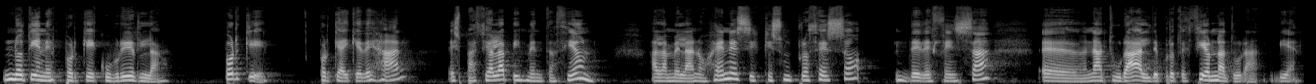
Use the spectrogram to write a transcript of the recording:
no tienes por qué cubrirla. ¿Por qué? Porque hay que dejar espacio a la pigmentación, a la melanogénesis, que es un proceso de defensa eh, natural, de protección natural. Bien.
